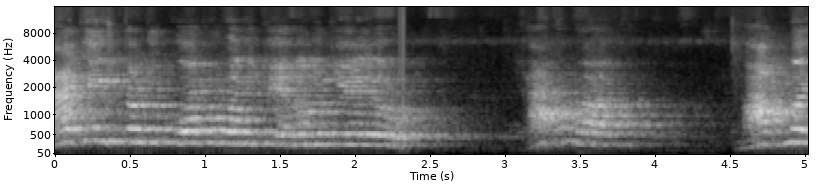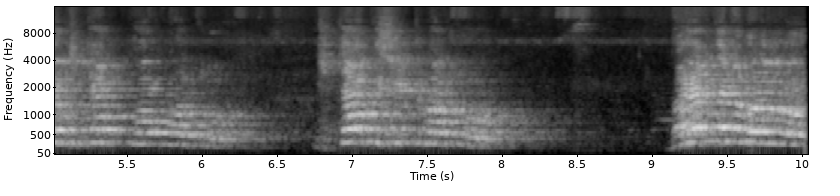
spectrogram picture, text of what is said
ಯಾಕೆ ಇಷ್ಟೊಂದು ಕೋಪ ಬಂದಿತ್ತು ಎನ್ನುವುದು ಕೇಳಿದರು. ಯಾಕಪ್ಪ? ಮಹಾತ್ಮರು ಇಷ್ಟಕ್ಕೆ ಕೋಪ ಬಂತು ಇಷ್ಟಕ್ಕೆ ಸಿಟ್ಟು ಬಂತು. ಬರತನ ಬಡವರು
